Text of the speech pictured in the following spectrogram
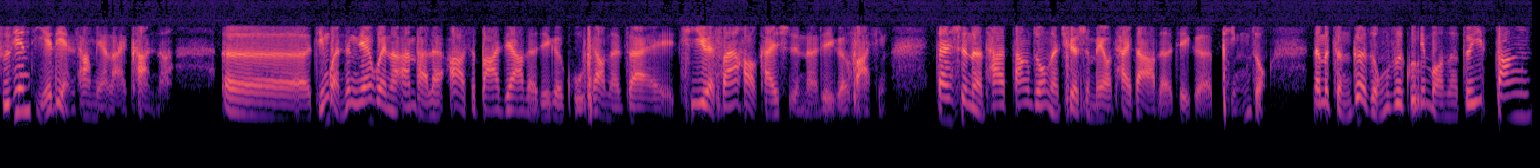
时间节点上面来看呢，呃，尽管证监会呢安排了二十八家的这个股票呢在七月三号开始呢这个发行，但是呢它当中呢确实没有太大的这个品种。那么整个融资规模呢，对于当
